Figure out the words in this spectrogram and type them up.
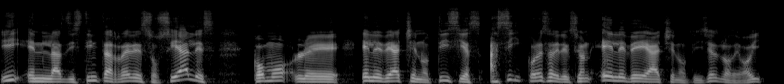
y en las distintas redes sociales como LDH Noticias, así con esa dirección LDH Noticias, lo de hoy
